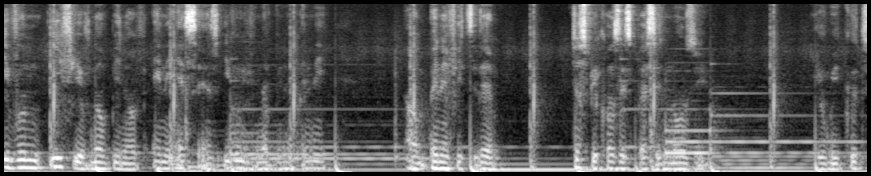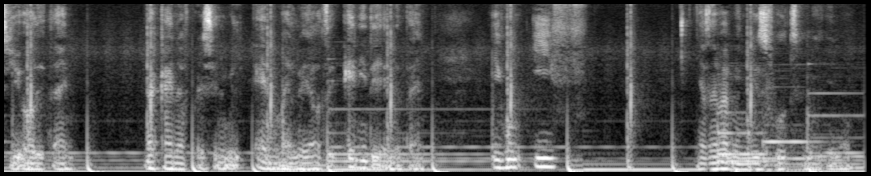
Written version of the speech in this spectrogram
Even if you've not been of any essence, even if you've not been of any um, benefit to them, just because this person knows you, he'll be good to you all the time. That kind of person will end my loyalty any day, anytime. Even if he has never been useful to me, you know.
